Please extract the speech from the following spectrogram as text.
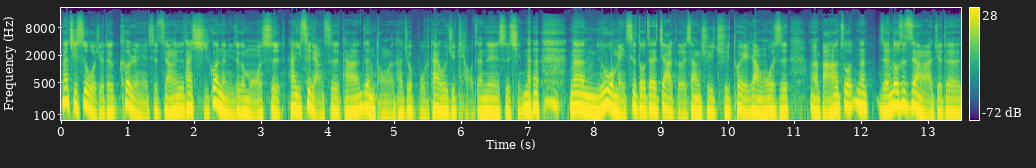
那其实我觉得客人也是这样，就是他习惯了你这个模式，他一次两次他认同了，他就不太会去挑战这件事情。那那如果每次都在价格上去去退让，或是呃把它做，那人都是这样啊，觉得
